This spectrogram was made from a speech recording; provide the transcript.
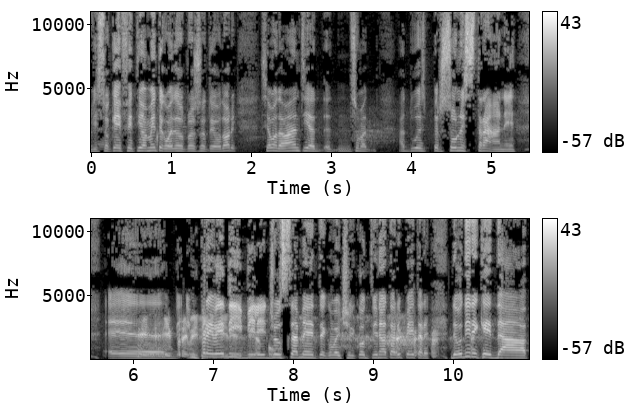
visto che effettivamente, come ha detto il professor Teodori, siamo davanti a, eh, insomma, a due persone strane, eh, Eh, imprevedibili, imprevedibili, giustamente, come ci continuate a ripetere. Devo dire che da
